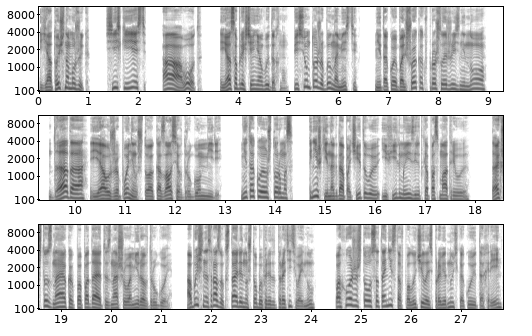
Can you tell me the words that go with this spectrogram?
Я точно мужик. Сиськи есть. А, вот. Я с облегчением выдохнул. Писюн тоже был на месте. Не такой большой, как в прошлой жизни, но... Да-да, я уже понял, что оказался в другом мире. Не такой уж тормоз. Книжки иногда почитываю и фильмы изредка посматриваю. Так что знаю, как попадают из нашего мира в другой. Обычно сразу к Сталину, чтобы предотвратить войну. Похоже, что у сатанистов получилось провернуть какую-то хрень,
